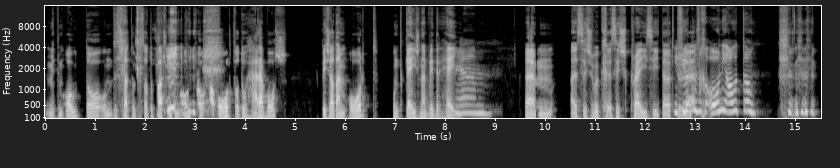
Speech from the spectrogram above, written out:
mit dem Auto und es ist halt wirklich so, du fährst mit dem Auto an Ort, wo du her willst, bist an diesem Ort und gehst dann wieder heim. Ja. Ähm, es ist wirklich, es ist crazy dort. Wie fühlt man sich ohne Auto?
